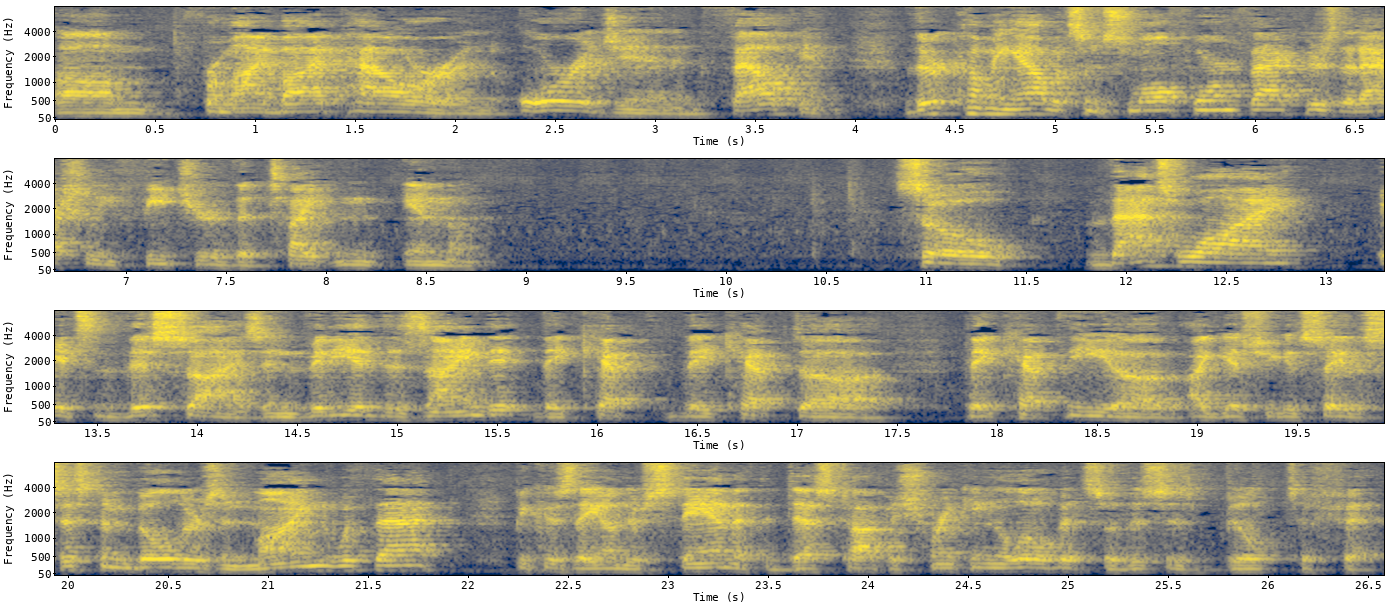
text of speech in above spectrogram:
um, from iBuyPower and Origin and Falcon. They're coming out with some small form factors that actually feature the Titan in them. So that's why it's this size. Nvidia designed it. They kept they kept uh, they kept the uh, I guess you could say the system builders in mind with that because they understand that the desktop is shrinking a little bit, so this is built to fit.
